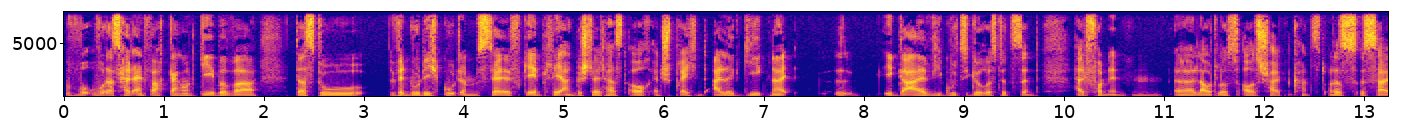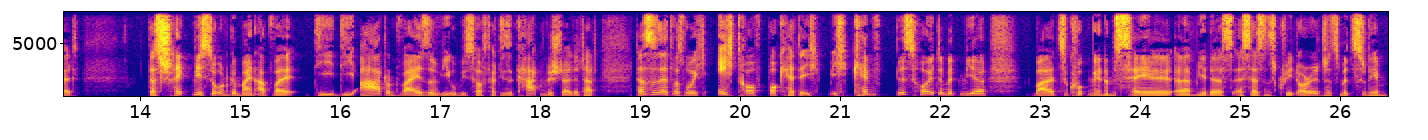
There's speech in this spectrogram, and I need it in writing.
wo, wo das halt einfach gang und gäbe war, dass du, wenn du dich gut im Self-Gameplay angestellt hast, auch entsprechend alle Gegner, äh, egal wie gut sie gerüstet sind, halt von hinten äh, lautlos ausschalten kannst. Und das ist halt, das schreckt mich so ungemein ab, weil die, die Art und Weise, wie Ubisoft halt diese Karten gestaltet hat, das ist etwas, wo ich echt drauf Bock hätte. Ich, ich kämpfe bis heute mit mir, mal zu gucken in einem Sale, äh, mir das Assassin's Creed Origins mitzunehmen.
